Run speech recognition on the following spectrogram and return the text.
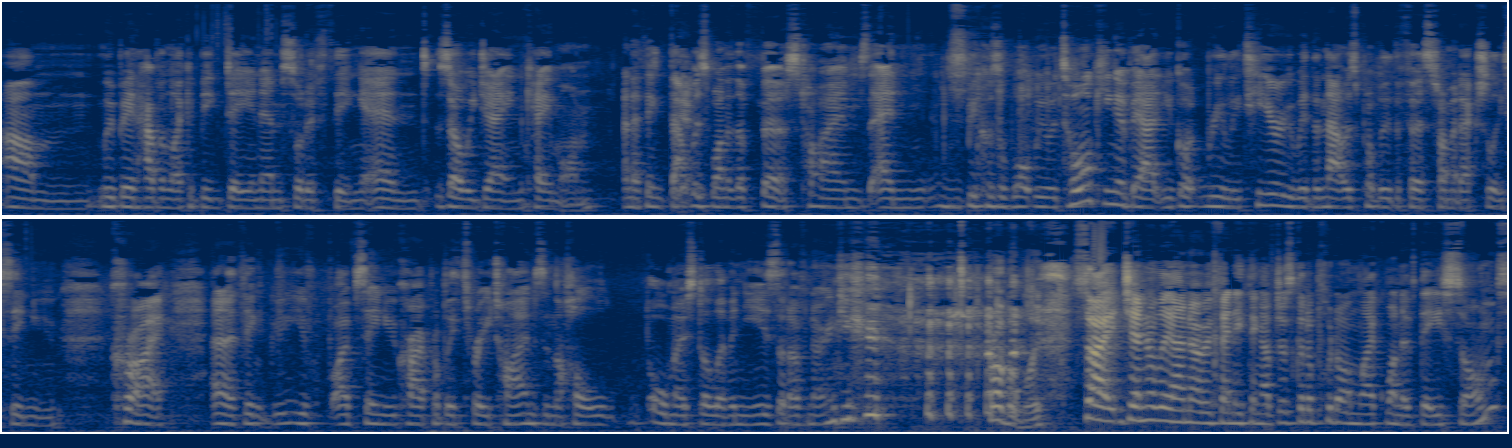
um, we've been having like a big D and M sort of thing, and Zoe Jane came on, and I think that Yeah. was one of the first times. And because of what we were talking about, you got really teary with, and that was probably the first time I'd actually seen you cry. And I think you've I've seen you cry probably three times in the whole almost eleven years that I've known you. Probably. So generally, I know if anything, I've just got to put on like one of these songs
